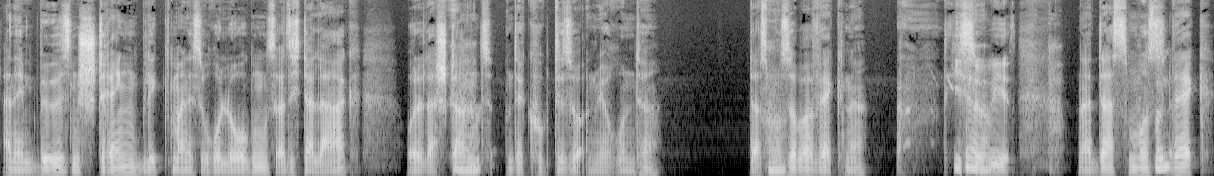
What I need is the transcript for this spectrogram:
an den bösen, strengen Blick meines Urologens, als ich da lag oder da stand ja. und der guckte so an mir runter. Das ja. muss aber weg, ne? Nicht ja. so wie es. Na, das muss und, weg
